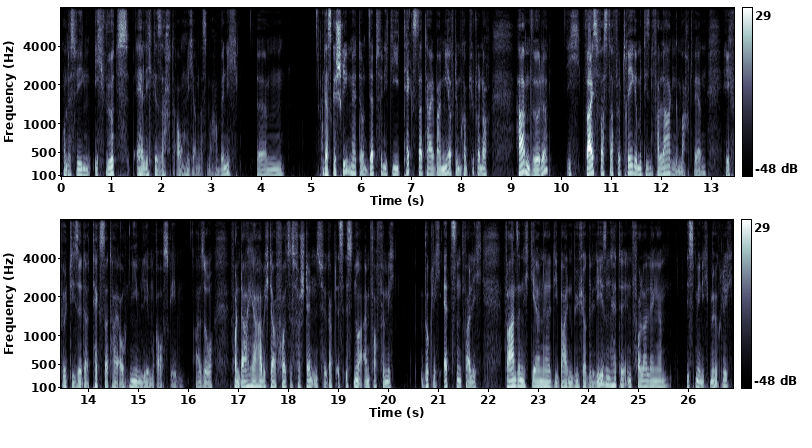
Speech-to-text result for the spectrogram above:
Und deswegen, ich würde es ehrlich gesagt auch nicht anders machen. Wenn ich ähm, das geschrieben hätte und selbst wenn ich die Textdatei bei mir auf dem Computer noch haben würde, ich weiß, was da für Träge mit diesen Verlagen gemacht werden. Ich würde diese Textdatei auch nie im Leben rausgeben. Also von daher habe ich da vollstes Verständnis für gehabt. Es ist nur einfach für mich wirklich ätzend, weil ich wahnsinnig gerne die beiden Bücher gelesen hätte in voller Länge. Ist mir nicht möglich.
